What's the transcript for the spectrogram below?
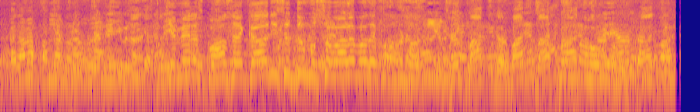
ਪਹਿਲਾਂ ਮੈਂ ਪੱਕਾ ਨਹੀਂ ਬੁਲਾਇਆ। ਕਿਵੇਂ ਰਿਸਪੌਂਸ ਹੈ? ਕਾਲ ਜੀ ਸਿੱਧੂ ਮੂਸੇਵਾਲੇ ਵਾਲੇ ਫੋਨ ਬਾਤ ਕਰ ਬਾਤ ਬਾਤ ਹੋ ਗਈ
